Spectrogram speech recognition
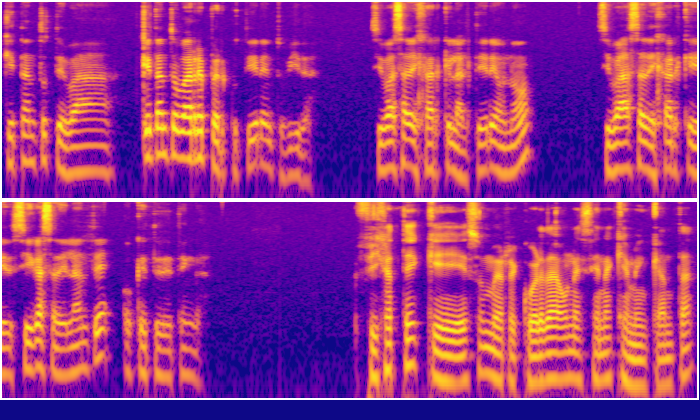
qué tanto te va, qué tanto va a repercutir en tu vida. Si vas a dejar que la altere o no, si vas a dejar que sigas adelante o que te detenga. Fíjate que eso me recuerda a una escena que me encanta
